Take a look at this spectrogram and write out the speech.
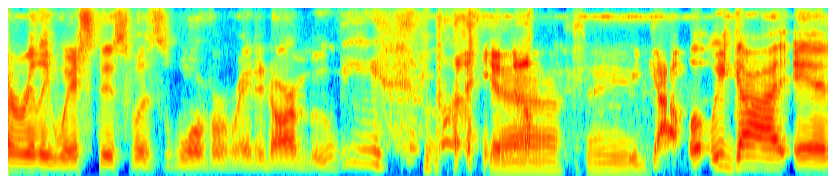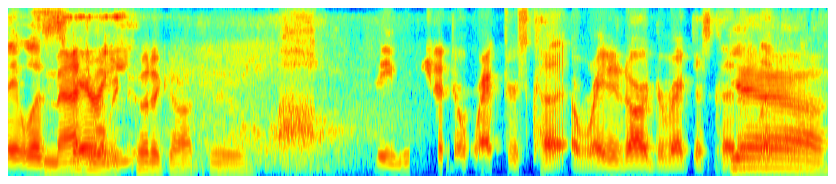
really wish this was more of a rated R movie, but you know, same. we got what we got, and it was Imagine very. what we could have got too. Oh, they need a director's cut, a rated R director's cut. Yeah,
